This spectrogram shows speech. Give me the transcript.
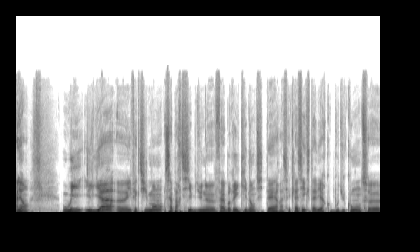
Alors. Oui, il y a euh, effectivement, ça participe d'une fabrique identitaire assez classique, c'est-à-dire qu'au bout du compte, euh,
